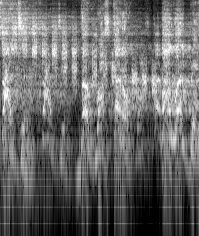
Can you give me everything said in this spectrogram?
Sergeant, the Master of Power Base.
